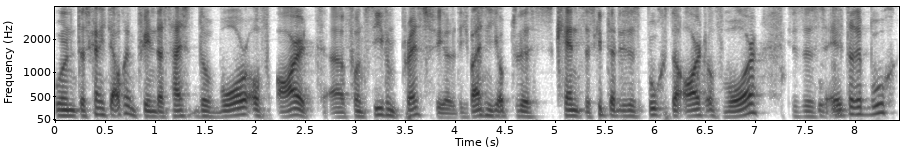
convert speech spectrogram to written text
und das kann ich dir auch empfehlen. Das heißt The War of Art äh, von Stephen Pressfield. Ich weiß nicht, ob du das kennst. Es gibt ja dieses Buch The Art of War, dieses mhm. ältere Buch,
